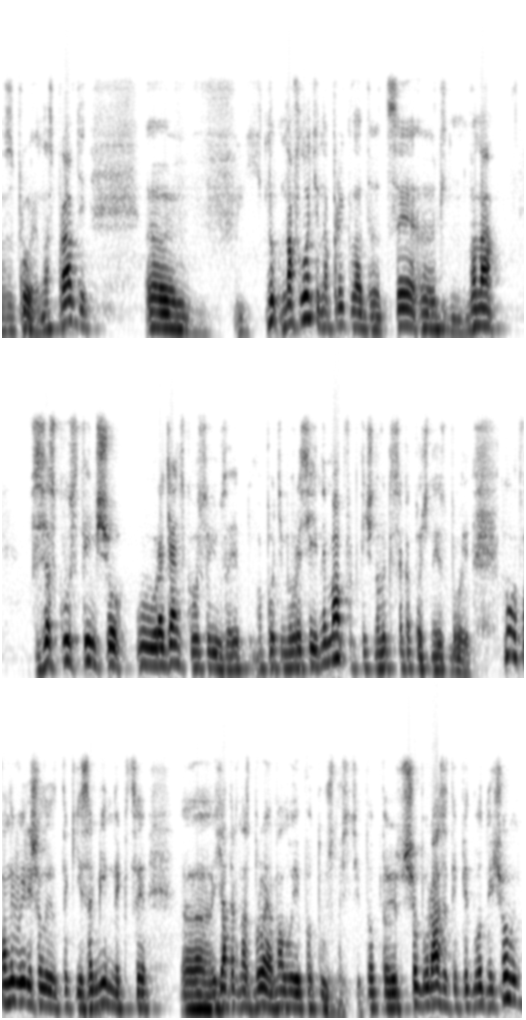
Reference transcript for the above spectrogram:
зброя. Насправді, ну, на флоті, наприклад, це е, вона в зв'язку з тим, що у Радянського Союзу, а потім і у Росії нема фактично високоточної зброї. Ну от вони вирішили такий замінник це е, ядерна зброя малої потужності. Тобто, щоб уразити підводний човен,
